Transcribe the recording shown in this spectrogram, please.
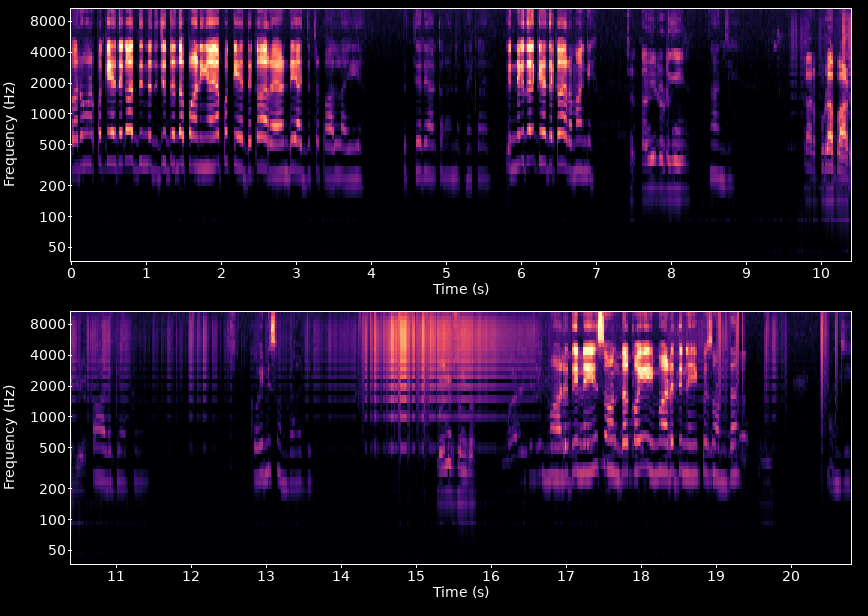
ਪਰ ਹੁਣ ਆਪਾਂ ਕਿਸੇ ਦੇ ਘਰ ਦਿਨ ਜਿੱਦਾਂ ਦਾ ਪਾਣੀ ਆਇਆ ਆਪਾਂ ਕਿਸੇ ਦੇ ਘਰ ਰਹਿਣ ਡੇ ਅੱਜ ਤੇ ਪਾਲ ਲਾਈ ਆ। ਤੇ ਇੱਥੇ ਰਿਹਾ ਕਰਾਂਗੇ ਆਪਣੇ ਘਰ। ਕਿੰਨੇ ਕੁ ਦਿਨ ਕਿਸੇ ਦੇ ਘਰ ਰਵਾਂਗੇ? ਛੱਤਾਂ ਵੀ ਟੁੱਟ ਗਈਆਂ। ਹਾਂਜੀ। ਘਰ ਪੂਰਾ ਪਾੜ ਗਿਆ। ਪਾੜ ਗਿਆ ਪੂਰਾ। ਕੋਈ ਨਹੀਂ ਸੁਣਦਾ ਸਾਡੀ। ਕੋਈ ਨਹੀਂ ਸੁਣਦਾ। ਮਾੜੇ ਦੀ ਨਹੀਂ ਸੁਣਦਾ ਕੋਈ ਮਾੜੇ ਦੀ ਨਹੀਂ ਕੋਈ ਸੁਣਦਾ। ਹਾਂਜੀ।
